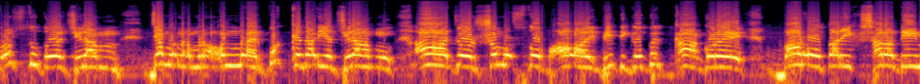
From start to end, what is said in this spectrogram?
প্রস্তুত হয়েছিলাম, যেমন আমরা অন্যায়ের পক্ষে দাঁড়িয়েছিলাম, আজও সমস্ত ভয় ভীতিকে উপেক্ষা করে বারো তারিখ সারাদিন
